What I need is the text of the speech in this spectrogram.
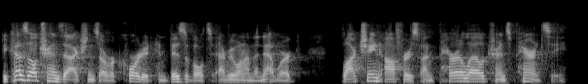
Because all transactions are recorded and visible to everyone on the network, blockchain offers unparalleled transparency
